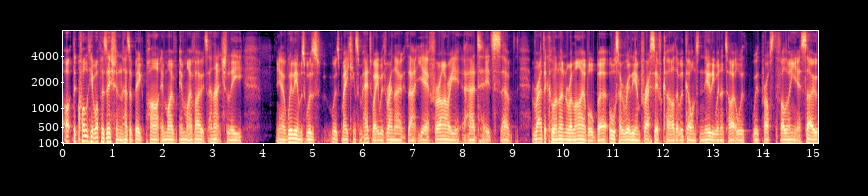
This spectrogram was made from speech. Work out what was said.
uh, the quality of opposition has a big part in my in my votes. And actually, you know, Williams was was making some headway with Renault that year. Ferrari had its uh, radical and unreliable, but also really impressive car that would go on to nearly win a title with with Prost the following year. So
